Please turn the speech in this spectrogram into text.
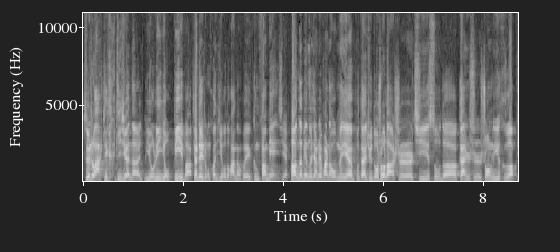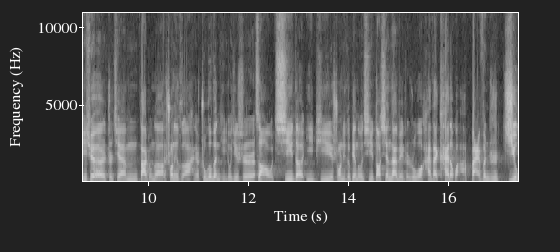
所以说啊，这个的确呢有利有弊吧。像这种换机油的话呢，会更方便一些。好，那变速箱这块呢，我们也不再去多说了，是七速的干式双离合。的确，之前大众的双离合啊也出过问题，尤其是早期的一批双离合变速器，到现在为止，如果还在开的话啊，百分之九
